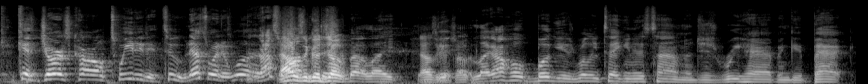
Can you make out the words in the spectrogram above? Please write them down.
came because George Karl tweeted it too. That's what it was. That's That what was I a be good joke. About like That was a good joke. Like I hope Boogie is really taking his time to just rehab and get back.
